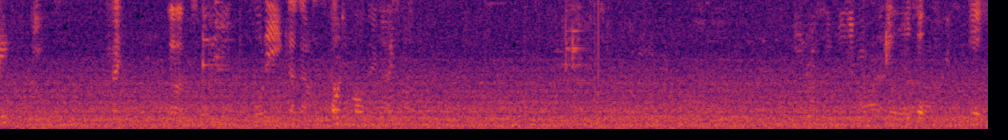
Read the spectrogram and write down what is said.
エイスピーチ。はい。あ、これいかがですか。お願いします。どうぞ。どうぞ。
